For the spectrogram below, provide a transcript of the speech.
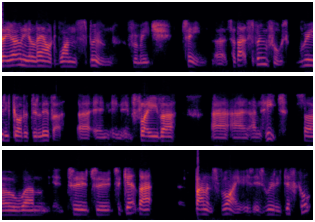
they only allowed one spoon from each team. Uh, so that spoonful's really got to deliver uh, in, in, in flavour uh, and, and, heat. So um, to, to, to get that balance right is, is really difficult.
